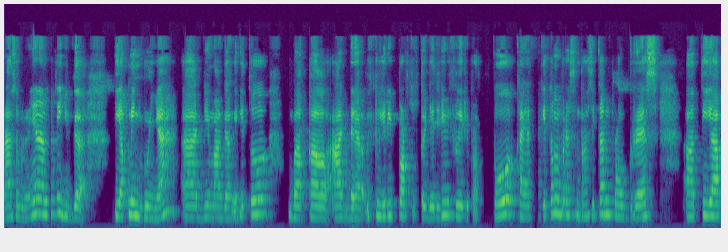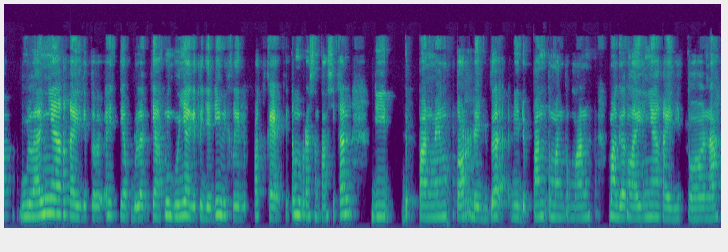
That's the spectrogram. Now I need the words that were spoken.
Nah, sebenarnya nanti juga tiap minggunya eh, di magang ini tuh bakal ada weekly report gitu. Jadi weekly report tuh kayak kita mempresentasikan progres eh, tiap bulannya kayak gitu. Eh tiap bulan tiap minggunya gitu. Jadi weekly report kayak kita mempresentasikan di depan mentor dan juga di depan teman-teman magang lainnya kayak gitu. Nah,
